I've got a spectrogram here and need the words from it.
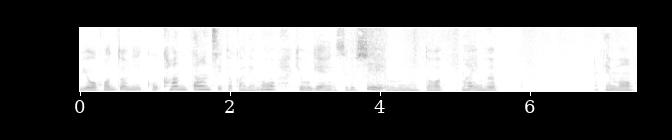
びを本当にこう簡単詞とかでも表現するし、うんと、マイム。でも、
